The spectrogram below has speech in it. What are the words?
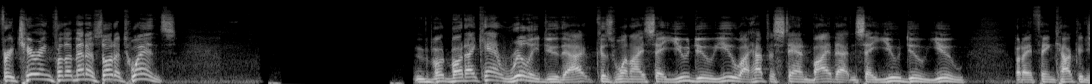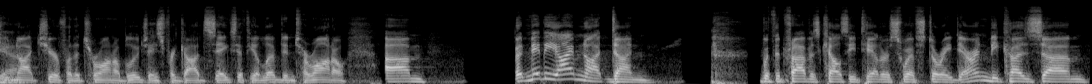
for cheering for the Minnesota Twins. But, but I can't really do that because when I say you do you, I have to stand by that and say you do you. But I think, how could you Yeah. not cheer for the Toronto Blue Jays, for God's sakes, if you lived in Toronto? Um, but maybe I'm not done with the Travis Kelce Taylor Swift story, Darren, because um,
